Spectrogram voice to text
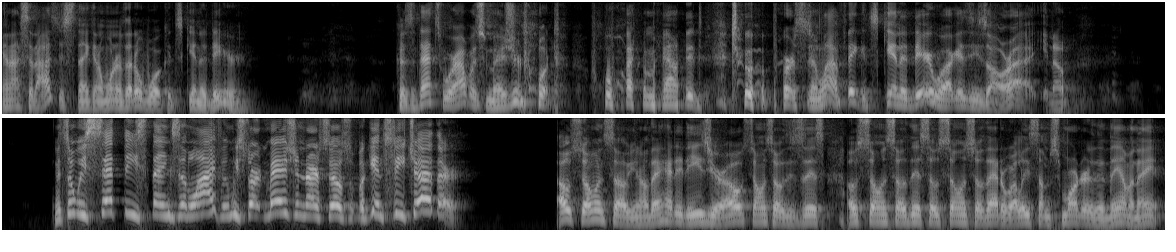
And I said, I was just thinking, I wonder if that old boy could skin a deer. Because that's where I was measuring what, what amounted to a person in life. If they could skin a deer, well, I guess he's all right, you know. And so we set these things in life and we start measuring ourselves against each other. Oh, so and so, you know, they had it easier. Oh, so and so is this. Oh, so and so this. Oh, so and so that. Or at least I'm smarter than them and they ain't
